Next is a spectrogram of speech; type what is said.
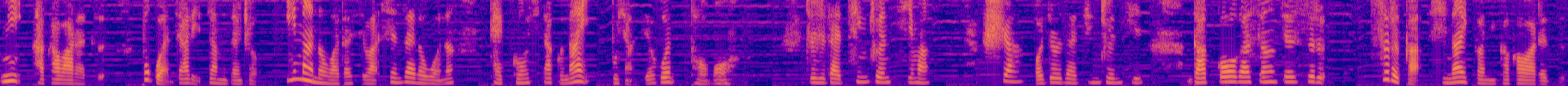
に関わらず，不管家里赞不赞成。今の私は现在的我呢，結婚したくない不想结婚と思う。这是在青春期吗？ 是啊，我就是在青春期。学校が賛成するするかしないかに関わらず、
